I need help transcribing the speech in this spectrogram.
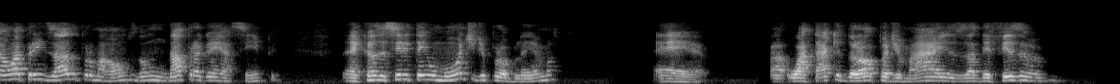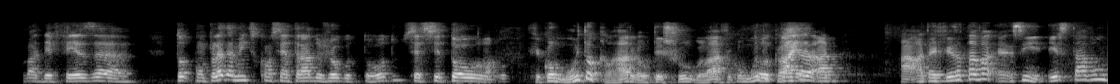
é um aprendizado para o Mahomes, não dá para ganhar sempre. É, Kansas City tem um monte de problema. É, a, o ataque dropa demais, a defesa, a defesa completamente desconcentrado o jogo todo. Você citou. Ficou muito claro o Texugo lá, ficou muito claro. A, a, a, defesa estava. Assim, eles estavam.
